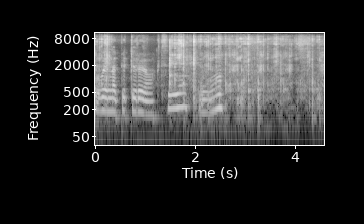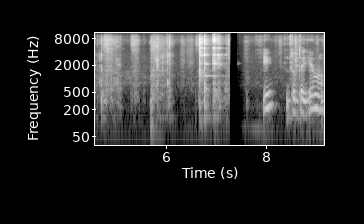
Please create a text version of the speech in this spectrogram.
Повинна піти реакція. О. І додаємо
